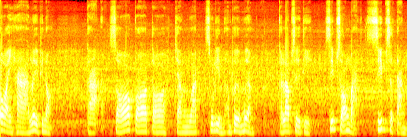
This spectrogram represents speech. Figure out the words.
ลอยหาเลยพี่น้องกะสกตจังหวัดสุรินทร์อำเภอเมืองกะรับซื้อที่12บาท10สตังค์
